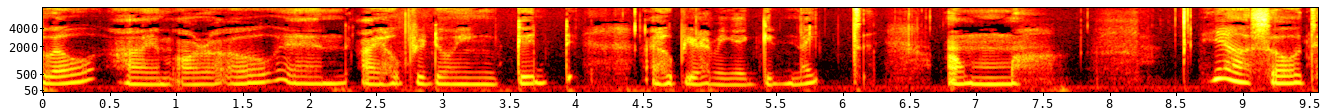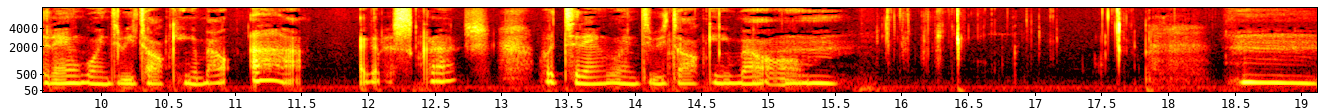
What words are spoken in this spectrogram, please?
Hello, I'm RO, and I hope you're doing good. I hope you're having a good night. Um, yeah, so today I'm going to be talking about. Ah, I got a scratch. But today I'm going to be talking about, um, hmm,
